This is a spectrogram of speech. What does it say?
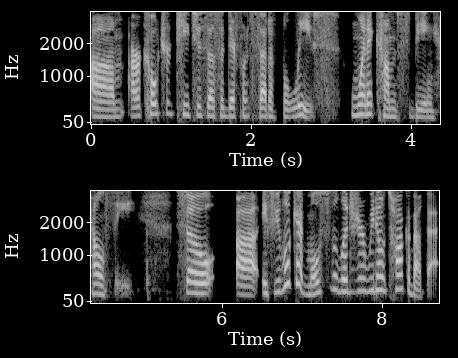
um, our culture teaches us a different set of beliefs when it comes to being healthy. So, uh, if you look at most of the literature, we don't talk about that.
